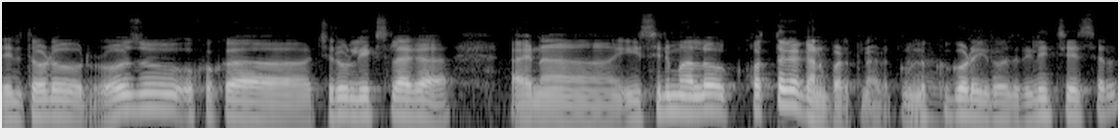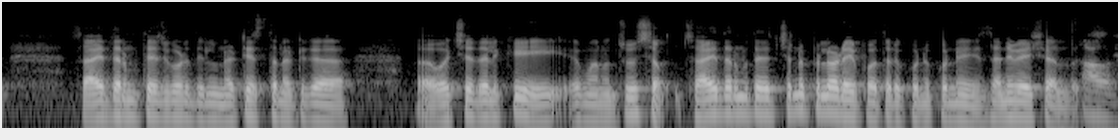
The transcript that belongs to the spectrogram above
దీని తోడు రోజు ఒక్కొక్క చిరు లీక్స్ లాగా ఆయన ఈ సినిమాలో కొత్తగా కనపడుతున్నాడు. లుక్ కూడా ఈరోజు రిలీజ్ చేశారు. సాయి ధర్మ తేజ్ కూడా దీనిలో నటిస్తున్నట్టుగా వచ్చేదలికి మనం చూసాం. సాయి ధర్మ తేజ్ చిన్న పిల్లాడు అయిపోతాడు కొన్ని కొన్ని సన్నివేశాల్లో. అవును.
